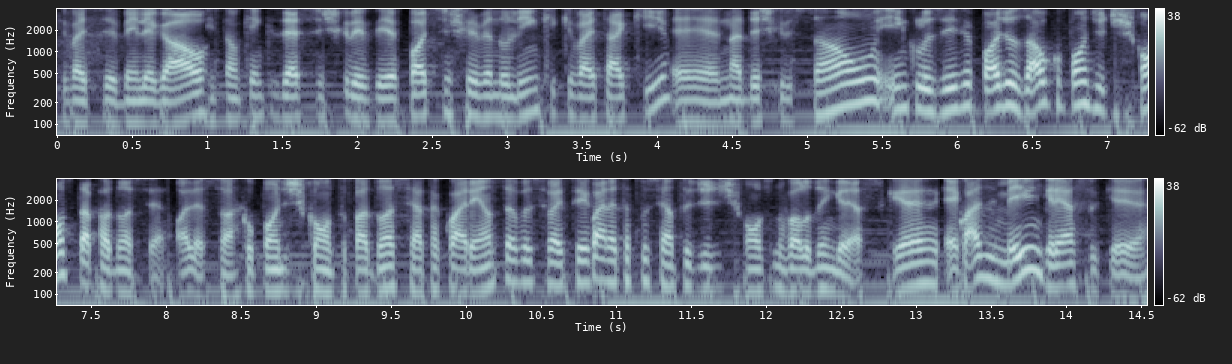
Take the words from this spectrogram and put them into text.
que vai ser bem legal. Então, quem quiser se inscrever, pode se inscrever no link que vai estar aqui é, na descrição. E, inclusive, pode usar o cupom de desconto da Padua Seta. Olha só, cupom de desconto Padua Seta 40, você vai ter 40% de desconto no valor do ingresso, que é, é quase meio ingresso que,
